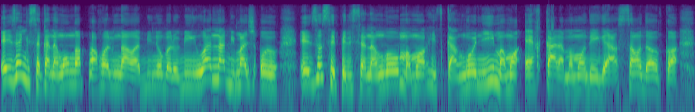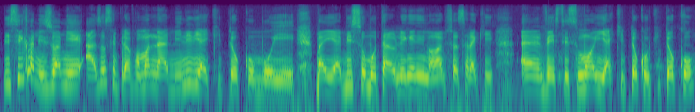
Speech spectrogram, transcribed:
Ezangisaka nango nga parole nga wa balobi wana bimage oyo. Ezosepelisa nango maman rit kangoni maman rk la maman des garçons. Donc bisika mizwami ye azosepela vraiment na bilili ya kitoko boye. Baye ya biso botala lolenge nini mama biso investissement ya kitoko kitoko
